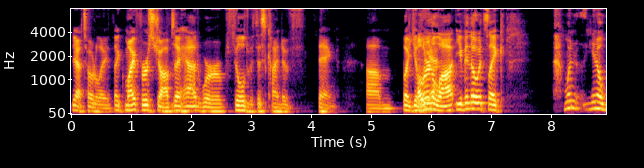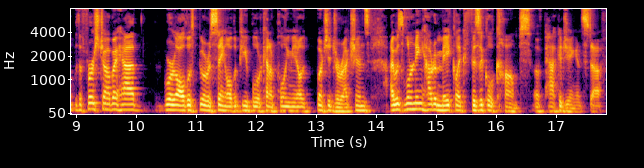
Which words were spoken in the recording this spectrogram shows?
Yeah, totally. Like my first jobs I had were filled with this kind of thing. Um, but you oh, learn yeah. a lot, even though it's like when you know the first job I had where all those people were saying all the people were kind of pulling me in a bunch of directions. I was learning how to make like physical comps of packaging and stuff.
